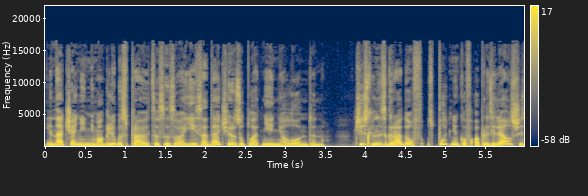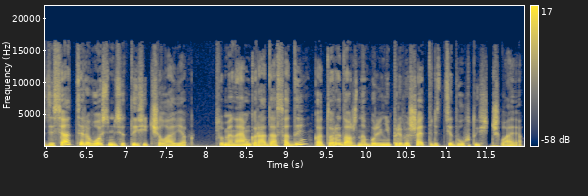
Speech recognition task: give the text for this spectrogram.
иначе они не могли бы справиться со своей задачей разуплотнения Лондона. Численность городов-спутников определялась 60-80 тысяч человек. Вспоминаем города-сады, которые должны были не превышать 32 тысяч человек.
